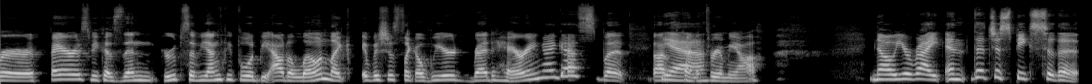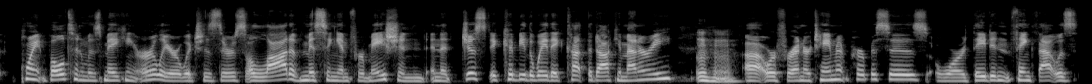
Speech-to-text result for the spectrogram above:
for fairs because then groups of young people would be out alone? Like it was just like a weird red herring, I guess, but that kind of threw me off. No, you're right. And that just speaks to the point Bolton was making earlier, which is there's a lot of missing information. And it just, it could be the way they cut the documentary Mm-hmm. uh, or for entertainment purposes, or they didn't think that was,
